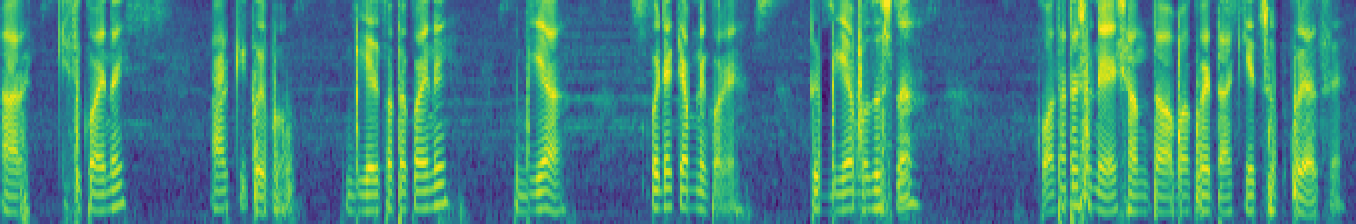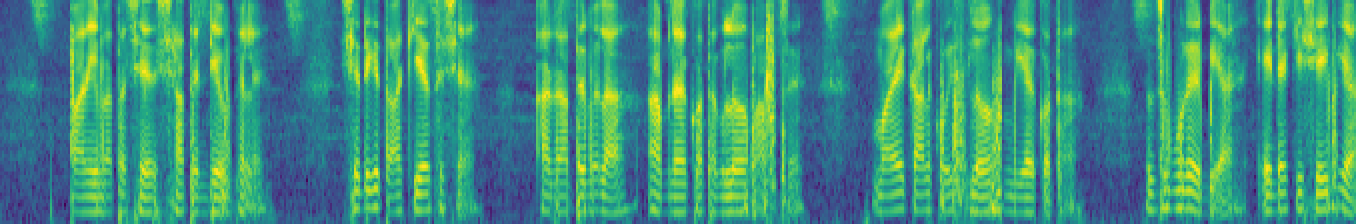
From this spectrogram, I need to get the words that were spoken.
আর কিছু কয় নাই? আর কি কইব? বিয়ের কথা কয় নাই? বিয়া? ওইটা কেমনে করে? তুই বিয়া বোঝস না? কথাটা শুনে শান্তা অবাক হয়ে তাকিয়ে চুপ করে আছে। পানি বাতাসের সাথে ঢেউ খেলে। সেদিকে তাকিয়ে আছে সে। আর রাতের বেলা আপনার কথাগুলো ভাবছে। মায়ে কাল কইছিল বিয়ের কথা। ঝুমুরের বিয়া। এটা কি সেই বিয়া?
